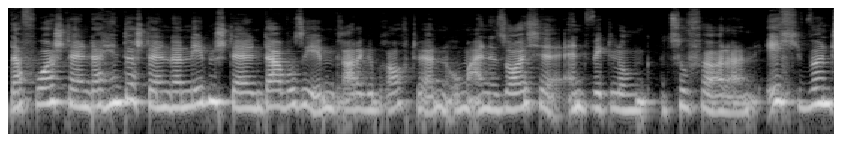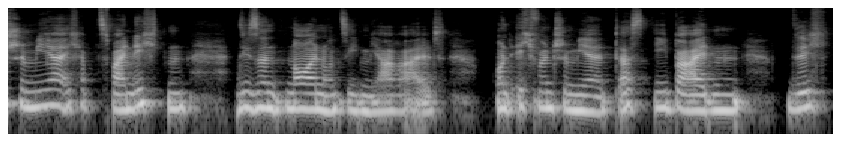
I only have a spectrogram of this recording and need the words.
davor stellen, dahinter stellen, daneben stellen, da wo sie eben gerade gebraucht werden, um eine solche Entwicklung zu fördern. Ich wünsche mir, ich habe zwei Nichten, sie sind neun und sieben Jahre alt. Und ich wünsche mir, dass die beiden sich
